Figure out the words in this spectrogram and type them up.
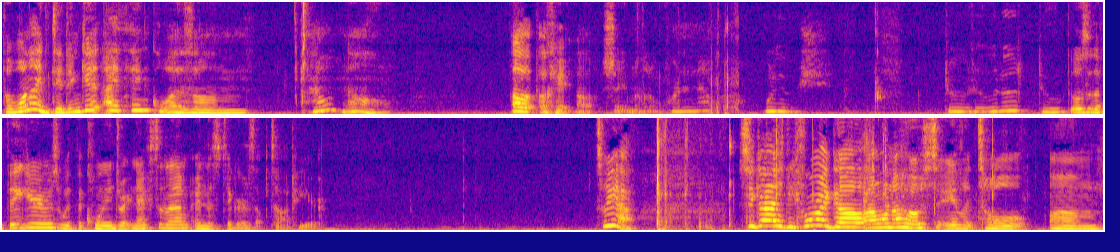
The one I didn't get, I think, was, um, I don't know. Oh, okay, I'll show you my little corner now. Those are the figures with the coins right next to them and the stickers up top here. So, yeah. So, guys, before I go, I want to host a little, um,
